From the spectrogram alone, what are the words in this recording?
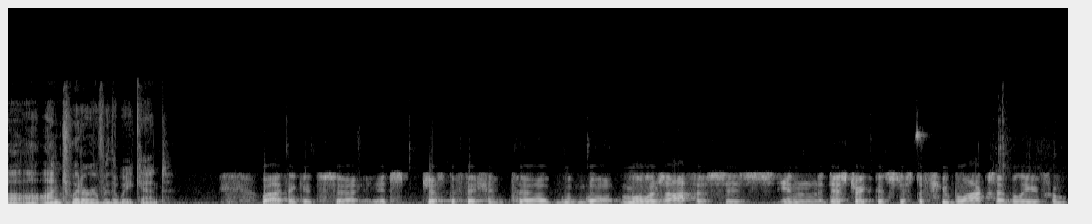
uh, on Twitter over the weekend. Well, I think it's uh, it's just efficient. Uh, the Mueller's office is in the district. It's just a few blocks, I believe, from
